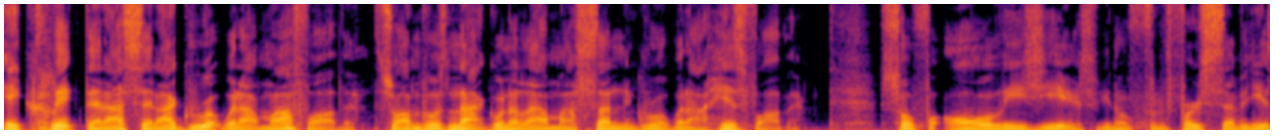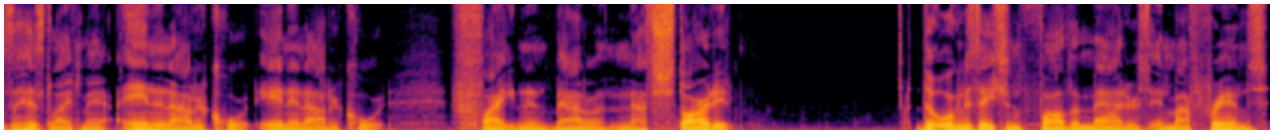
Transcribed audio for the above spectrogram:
It clicked that I said, I grew up without my father, so I was not going to allow my son to grow up without his father. So for all these years, you know, for the first seven years of his life, man, in and out of court, in and out of court, fighting and battling. And I started the organization Father Matters in my friend's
